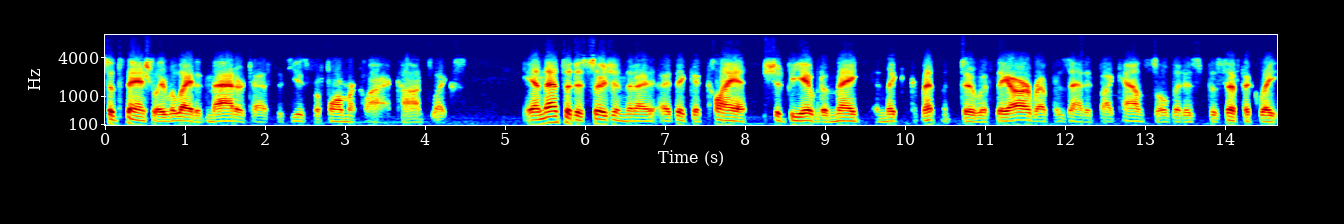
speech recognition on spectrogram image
substantially related matter test that's used for former client conflicts. And that's a decision that I, I think a client should be able to make and make a commitment to if they are represented by counsel that has specifically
